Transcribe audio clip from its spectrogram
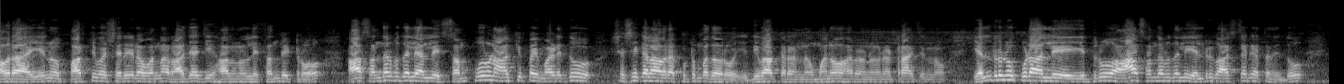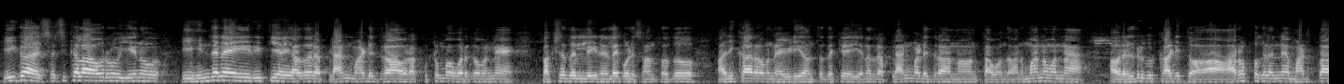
ಅವರ ಏನು ಪಾರ್ಥಿವ ಶರೀರವನ್ನ ರಾಜಾಜಿ ಹಾಲ್ನಲ್ಲಿ ತಂದಿಟ್ರು. ಆ ಸಂದರ್ಭದಲ್ಲಿ ಅಲ್ಲಿ ಸಂಪೂರ್ಣ ಆಕ್ಯುಪೈ ಮಾಡಿದ್ದು ಶಶಿಕಲಾ ಅವರ ಕುಟುಂಬದವರು, ಈ ದಿವಾಕರನ್ ಮನೋಹರನ್ ನಟರಾಜನ್ ಎಲ್ಲರೂ ಕೂಡ ಅಲ್ಲಿ ಇದ್ರು. ಆ ಸಂದರ್ಭದಲ್ಲಿ ಎಲ್ರಿಗೂ ಆಶ್ಚರ್ಯ ತಂದಿದ್ದು. ಈಗ ಶಶಿಕಲಾ ಅವರು ಏನು ಈ ಹಿಂದೆನೆ ಈ ರೀತಿಯ ಯಾವ್ದಾರ ಪ್ಲಾನ್ ಮಾಡಿದ್ರ? ಅವರ ಕುಟುಂಬ ವರ್ಗವನ್ನೇ ಪಕ್ಷದಲ್ಲಿ ನೆಲೆಗೊಳಿಸುವಂಥದ್ದು, ಅಧಿಕಾರವನ್ನ ಹಿಡಿಯುವಂಥದ್ದಕ್ಕೆ ಏನಾದ್ರ ಪ್ಲಾನ್ ಮಾಡಿದ್ರ ಅನ್ನೋಂತ ಒಂದು ಅನುಮಾನವನ್ನ ಅವರೆಲ್ಲರಿಗೂ ಕಾಡಿತ್ತು. ಆ ಆರೋಪಗಳನ್ನೇ ಮಾಡ್ತಾ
